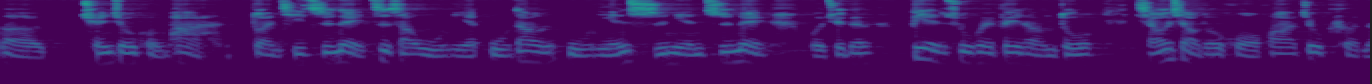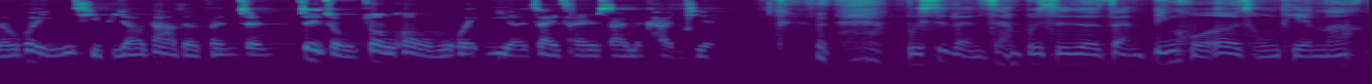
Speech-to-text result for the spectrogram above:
呃，全球恐怕短期之内，至少五年、五到五年、十年之内，我觉得变数会非常多。小小的火花就可能会引起比较大的纷争，这种状况我们会一而再、再而三的看见。不是冷战，不是热战，冰火二重天吗？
